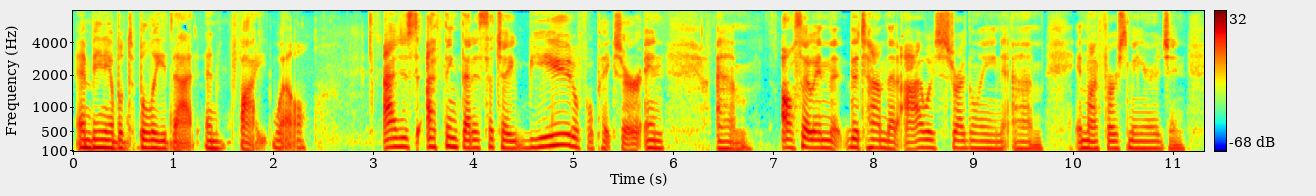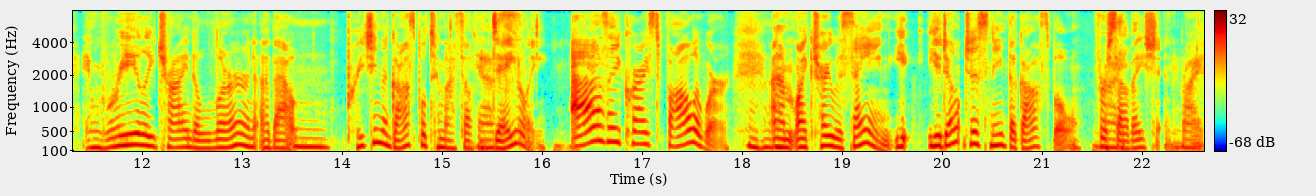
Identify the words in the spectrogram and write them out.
and being able to believe that and fight well. I just I think that is such a beautiful picture, and um, also in the, the time that I was struggling um, in my first marriage, and and really trying to learn about preaching the gospel to myself Yes. daily as a Christ follower. Um, like Tray was saying, you, you don't just need the gospel for Right. salvation. Right.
